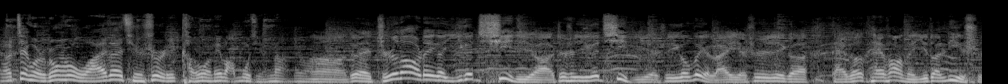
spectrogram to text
然后这会儿功夫，我还在寝室里啃我那把木琴呢，对吧？啊，对，直到这个一个契机啊，这是一个契机，也是一个未来，也是这个改革开放的一段历史。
